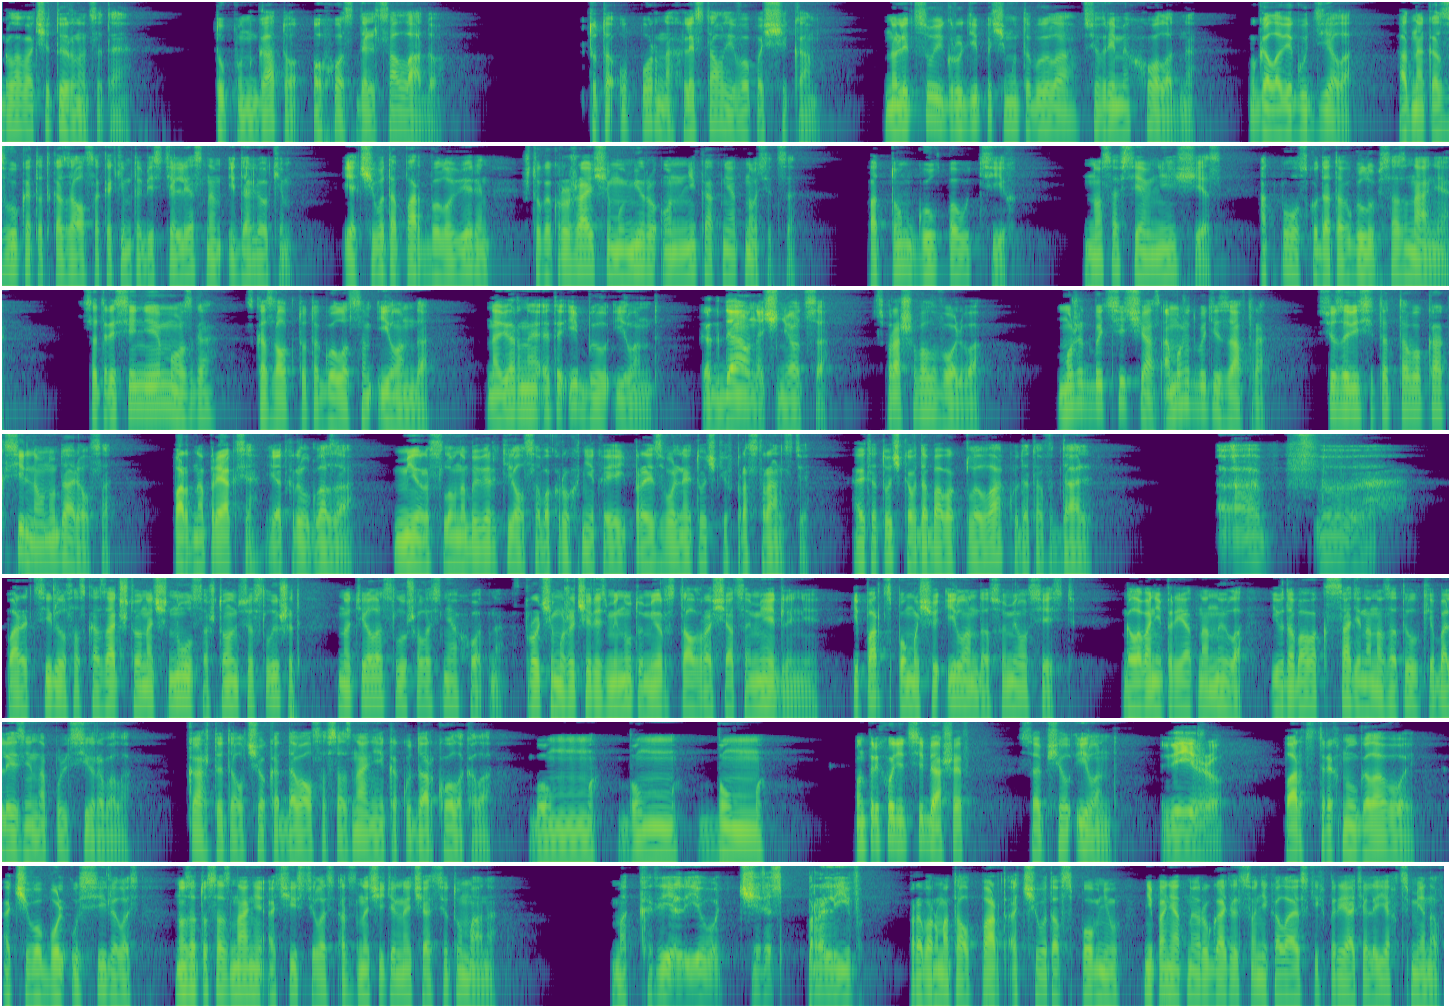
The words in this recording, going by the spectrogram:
Глава 14. Тупунгато охос дель саладо. Кто-то упорно хлестал его по щекам. Но лицу и груди почему-то было все время холодно. В голове гудело, однако звук этот казался каким-то бестелесным и далеким. И от чего то Парт был уверен, что к окружающему миру он никак не относится. Потом гул поутих, но совсем не исчез, отполз куда-то вглубь сознания – «Сотрясение мозга», — сказал кто-то голосом Иланда. Наверное, это и был Иланд. «Когда он начнется?» — спрашивал Вольво. «Может быть сейчас, а может быть и завтра. Все зависит от того, как сильно он ударился». Пард напрягся и открыл глаза. Мир словно бы вертелся вокруг некой произвольной точки в пространстве, а эта точка вдобавок плыла куда-то вдаль. «А... Парт силился сказать, что он очнулся, что он все слышит, но тело слушалось неохотно. Впрочем, уже через минуту мир стал вращаться медленнее, и Парт с помощью Иланда сумел сесть. Голова неприятно ныла, и вдобавок ссадина на затылке болезненно пульсировала. Каждый толчок отдавался в сознании, как удар колокола. Бум, бум, бум. «Он приходит в себя, шеф», — сообщил Иланд. «Вижу». Парт стряхнул головой отчего боль усилилась, но зато сознание очистилось от значительной части тумана. «Макрель его через пролив!» – пробормотал Парт, отчего-то вспомнив непонятное ругательство николаевских приятелей-яхтсменов.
